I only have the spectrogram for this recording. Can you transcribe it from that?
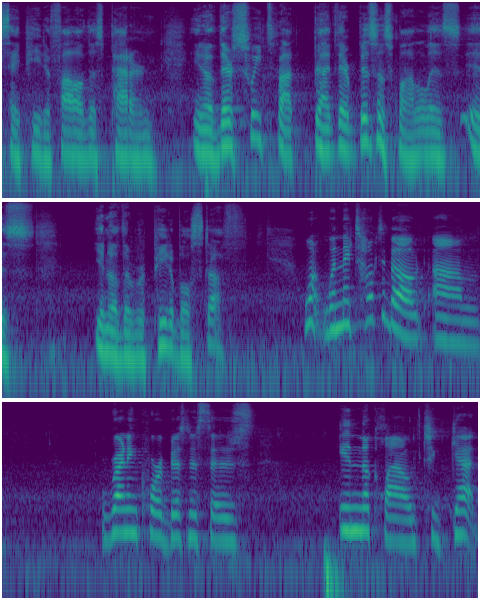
SAP to follow this pattern. You know, their sweet spot, uh, their business model is, is, you know, the repeatable stuff. When they talked about um, running core businesses in the cloud to get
